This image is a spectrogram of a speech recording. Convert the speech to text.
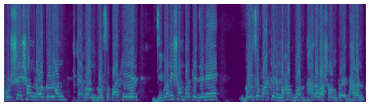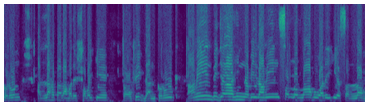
অবশ্যই সংগ্রহ করুন এবং গোসপাকের জীবনী সম্পর্কে জেনে পাকের মহব্বত, ভালোবাসা অন্তরে ধারণ করুন। আল্লাহ তালা আমাদের সবাইকে তৌফিক দান করুক। আমিন বিজাহিন নবীল আমিন সাল্লাহ আলহিয়া ওয়াসাল্লাম।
